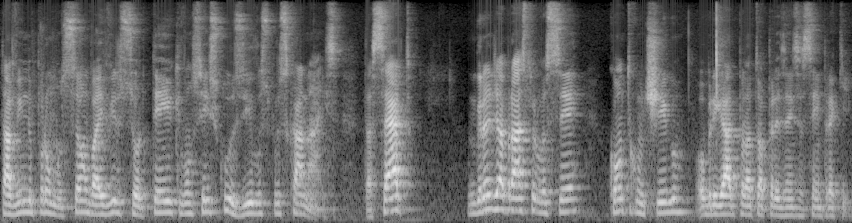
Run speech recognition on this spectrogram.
tá vindo promoção, vai vir sorteio que vão ser exclusivos para os canais, tá certo? Um grande abraço para você, conto contigo, obrigado pela tua presença sempre aqui.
